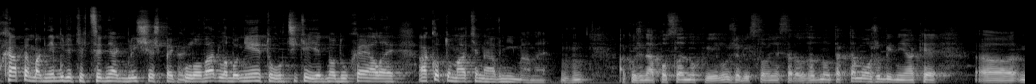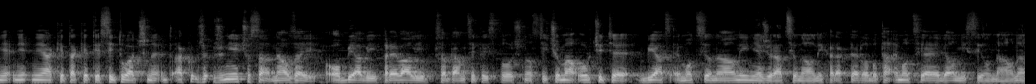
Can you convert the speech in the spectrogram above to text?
chápem, ak nebudete chcieť nejak bližšie špekulovať, lebo nie je to určite jednoduché, ale ako to máte navnímané? Uh-huh akože na poslednú chvíľu, že vyslovene sa rozhodnú, tak tam môžu byť nejaké, uh, ne, nejaké také tie situačné, ako, že, že niečo sa naozaj objaví, prevalí sa v rámci tej spoločnosti, čo má určite viac emocionálny než racionálny charakter, lebo tá emocia je veľmi silná. Ona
